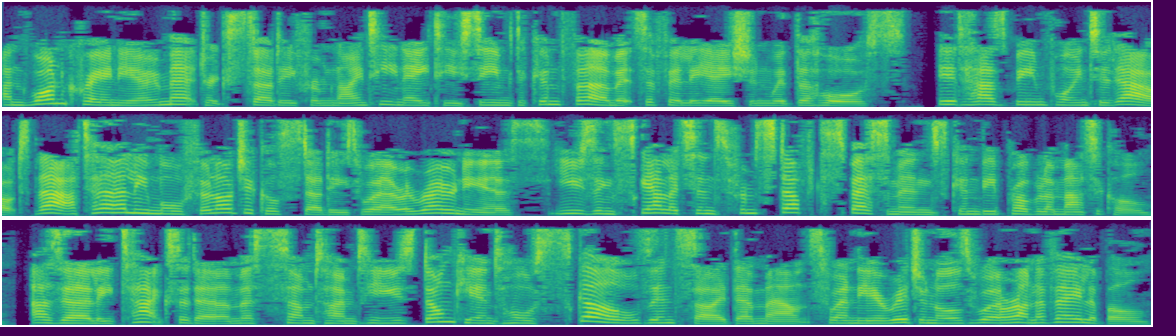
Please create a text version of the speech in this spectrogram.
and one craniometric study from 1980 seemed to confirm its affiliation with the horse. It has been pointed out that early morphological studies were erroneous. Using skeletons from stuffed specimens can be problematical, as early taxidermists sometimes used donkey and horse skulls inside their mounts when the originals were unavailable.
